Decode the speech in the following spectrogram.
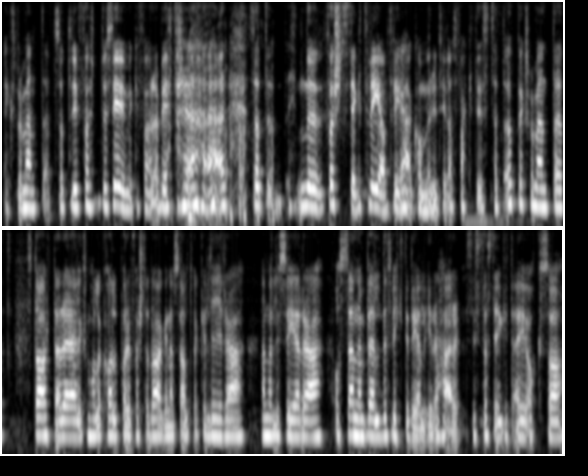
experimentet. Så det först, du ser ju hur mycket förarbete det är här. Så att nu, först steg tre av tre här kommer det till att faktiskt sätta upp experimentet, starta det, liksom hålla koll på det första dagarna så allt verkar lira, analysera och sen en väldigt viktig del i det här sista steget är ju också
